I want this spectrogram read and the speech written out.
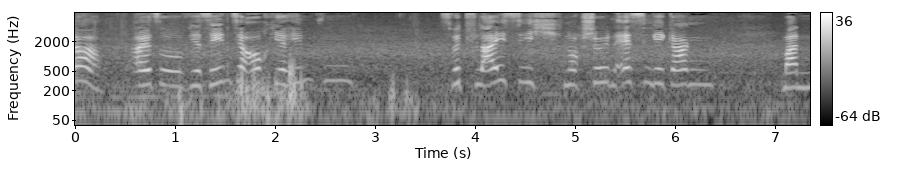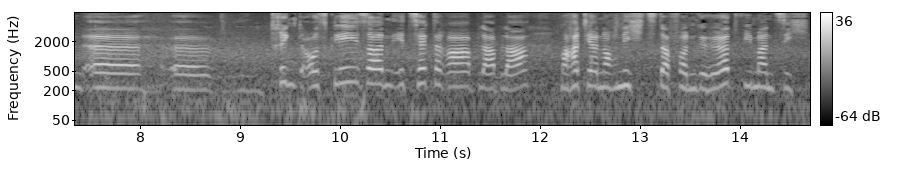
Ja, also wir sehen es ja auch hier hinten. Es wird fleißig noch schön essen gegangen. Man äh, äh, trinkt aus Gläsern etc. bla bla. Man hat ja noch nichts davon gehört, wie man sich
